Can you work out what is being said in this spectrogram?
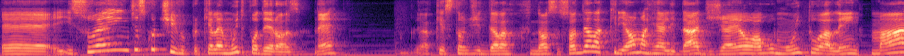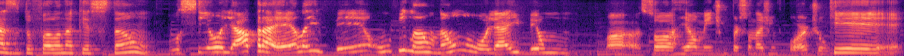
é, isso é indiscutível, porque ela é muito poderosa, né? A questão de dela. Nossa, só dela criar uma realidade já é algo muito além. Mas eu tô falando a questão você olhar pra ela e ver um vilão, não olhar e ver um. Só realmente um personagem forte, porque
